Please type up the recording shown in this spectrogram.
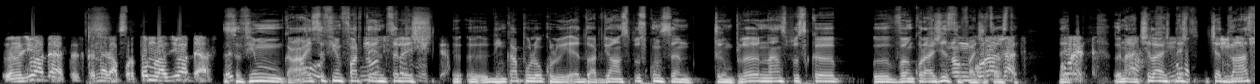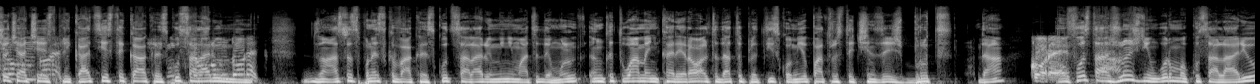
în ziua de astăzi, când ne raportăm la ziua de astăzi... Să fim, nu, hai să fim foarte înțeleși. Din capul locului, Eduard, eu am spus cum se întâmplă, n-am spus că uh, vă încurajez nu să faceți asta. Corect. În da, același, deci, ce, dumneavoastră, ceea ce explicați este că a crescut salariul minim. Dumneavoastră spuneți că va crescut salariul minim atât de mult, încât oameni care erau altădată plătiți cu 1450 brut, da? Corect, Au fost da. ajunși din urmă cu salariu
